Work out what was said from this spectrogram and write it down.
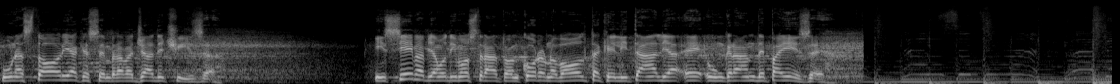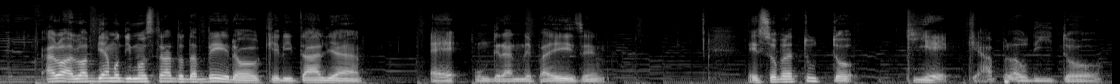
una storia che sembrava già decisa. Insieme abbiamo dimostrato ancora una volta che l'Italia è un grande paese. Allora, lo abbiamo dimostrato davvero che l'Italia è un grande paese? e soprattutto chi è che ha applaudito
